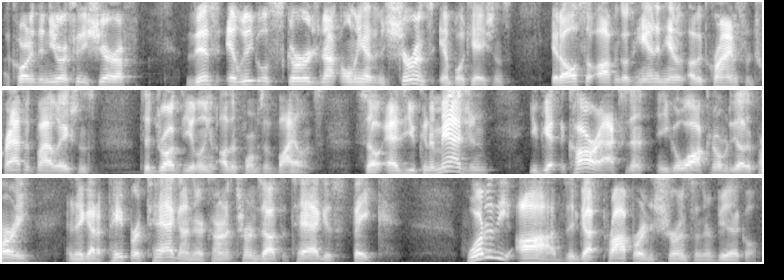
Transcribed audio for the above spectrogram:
According to the New York City Sheriff, this illegal scourge not only has insurance implications, it also often goes hand in hand with other crimes from traffic violations to drug dealing and other forms of violence. So, as you can imagine, you get in a car accident and you go walking over to the other party and they got a paper tag on their car and it turns out the tag is fake. What are the odds they've got proper insurance on their vehicle?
